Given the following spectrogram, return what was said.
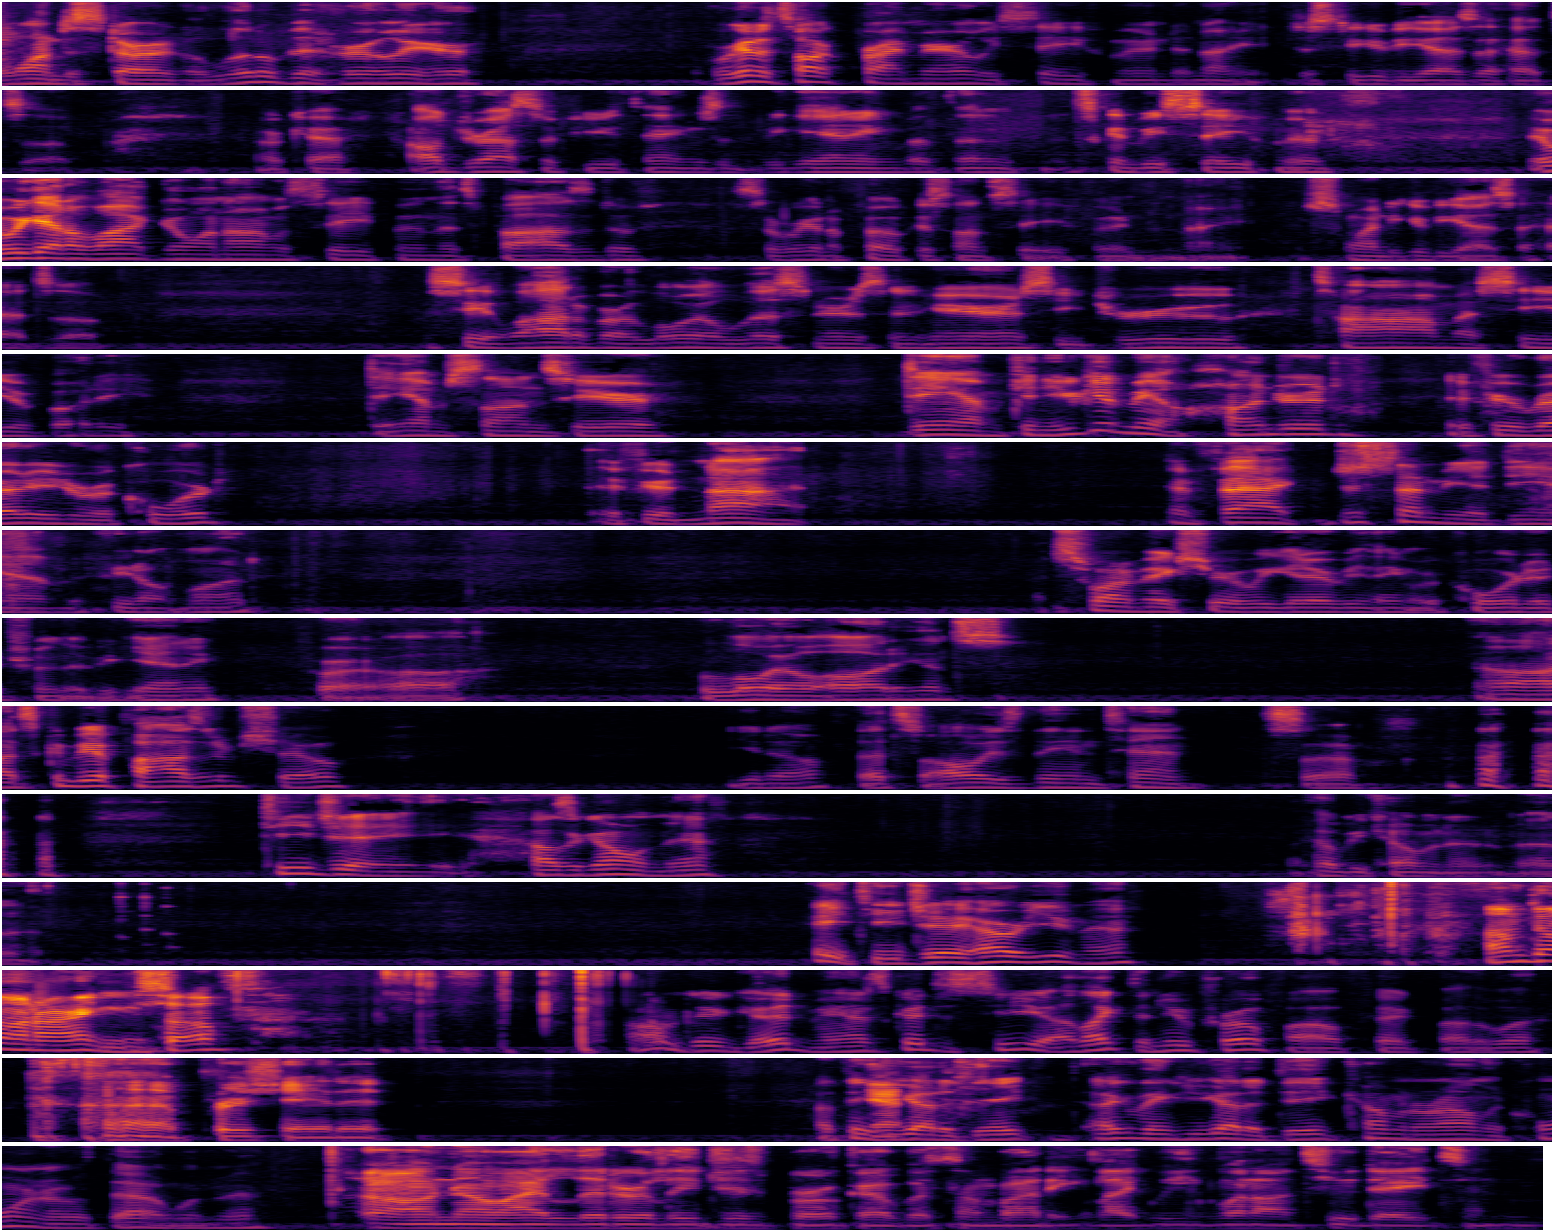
I wanted to start a little bit earlier. We're going to talk primarily Safe Moon tonight, just to give you guys a heads up. Okay. I'll address a few things at the beginning, but then it's going to be Safe Moon. And we got a lot going on with Safe Moon that's positive. So we're going to focus on Safe Moon tonight. Just wanted to give you guys a heads up. I see a lot of our loyal listeners in here. I see Drew, Tom. I see you, buddy. Damn Son's here. Damn, can you give me a hundred if you're ready to record? If you're not, in fact, just send me a DM if you don't mind. I just want to make sure we get everything recorded from the beginning for our uh, loyal audience. Uh, it's gonna be a positive show. You know, that's always the intent. So, TJ, how's it going, man? He'll be coming in a minute. Hey, TJ, how are you, man? I'm doing all right. Yourself? I'm doing good, man. It's good to see you. I like the new profile pic, by the way. I appreciate it. I think Yeah. you got a date. I think you got a date coming around the corner with that one, man. Oh no, I literally just broke up with somebody. Like we went on two dates, and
